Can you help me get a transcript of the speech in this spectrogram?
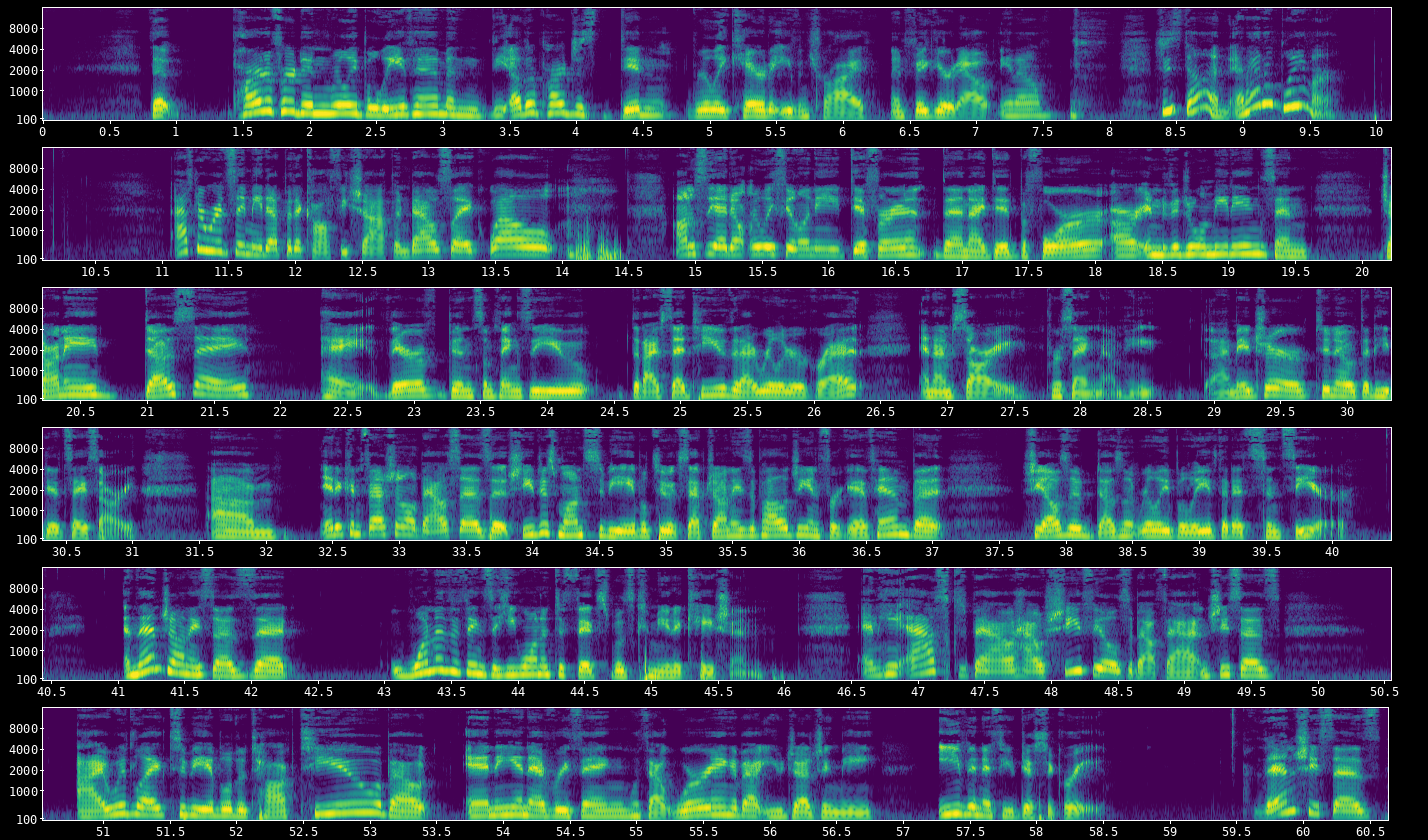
That part of her didn't really believe him, and the other part just didn't really care to even try and figure it out, you know? She's done, and I don't blame her. Afterwards, they meet up at a coffee shop, and Bao's like, Well, honestly, I don't really feel any different than I did before our individual meetings. And Johnny does say, hey, there have been some things that you that I've said to you that I really regret, and I'm sorry for saying them. He, I made sure to note that he did say sorry. Um, in a confessional, Bao says that she just wants to be able to accept Johnny's apology and forgive him, but she also doesn't really believe that it's sincere. And then Johnny says that one of the things that he wanted to fix was communication. And he asks Bao how she feels about that, and she says, I would like to be able to talk to you about any and everything without worrying about you judging me, even if you disagree. Then she says,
